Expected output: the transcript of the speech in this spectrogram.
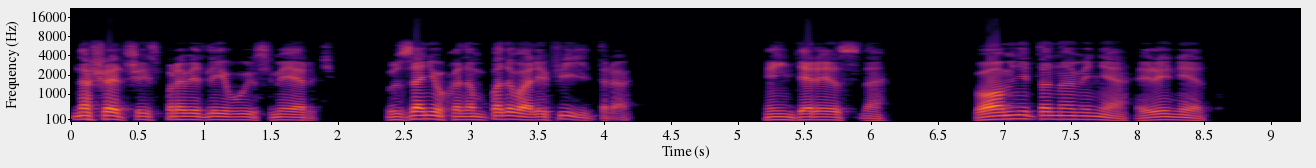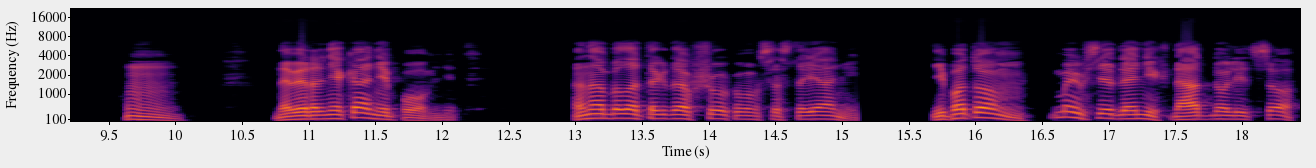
нашедший справедливую смерть в занюханном подвале фильтра. Интересно, помнит она меня или нет? Хм, наверняка не помнит. Она была тогда в шоковом состоянии. И потом мы все для них на одно лицо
